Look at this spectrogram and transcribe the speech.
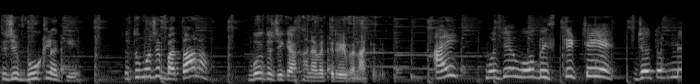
तुझे भूख लगी है? तो तू मुझे बता ना। बोल तुझे क्या खाना मैं तेरे बना के देती आई मुझे वो बिस्किट चाहिए जो तुमने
